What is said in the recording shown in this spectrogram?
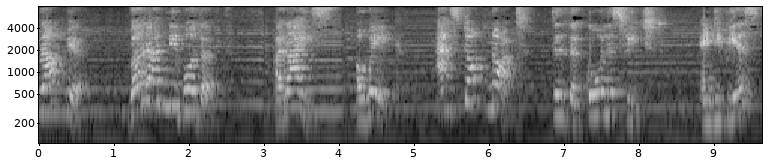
Prapya Varanibodhat Arise, awake and stop not till the goal is reached. NDPS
